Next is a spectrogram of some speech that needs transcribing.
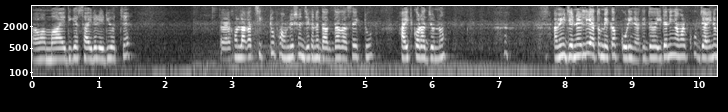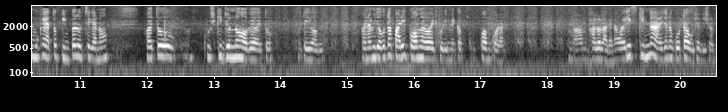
আমার মা এদিকে সাইডে রেডি হচ্ছে। তো এখন লাগাচ্ছি একটু ফাউন্ডেশন যেখানে দাগ দাগ আছে একটু হাইট করার জন্য। আমি জেনারেলি এত মেকআপ করি না, কিন্তু ইদানিং আমার খুব জানি না মুখে এত পিম্পল হচ্ছে কেন। হয়তো খুশকির জন্য হবে হয়তো, ওটাই হবে। কারণ আমি যতটা পারি কম অ্যাভয়েড করি মেকআপ খুব কম করার। ভালো লাগে না। অয়েলি স্কিন না এই জন্য গোটা উঠে ভীষণ।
